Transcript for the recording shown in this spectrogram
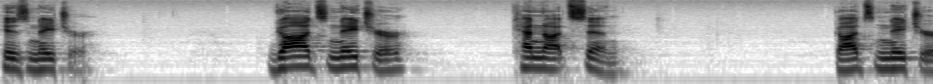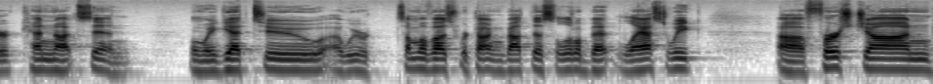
his nature. God's nature cannot sin. God's nature cannot sin. When we get to, uh, we were, some of us were talking about this a little bit last week. Uh, 1 John,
